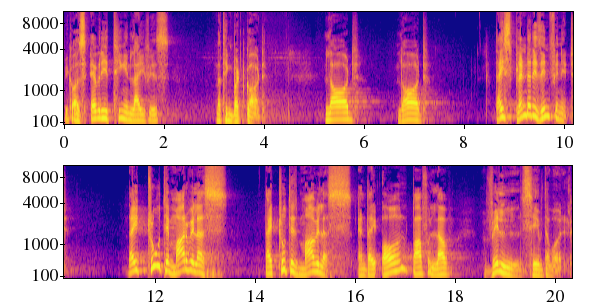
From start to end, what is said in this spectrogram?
Because everything in life is nothing but God. Lord, Lord, thy splendor is infinite. Thy truth is marvelous. Thy truth is marvelous, and thy all powerful love will save the world.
